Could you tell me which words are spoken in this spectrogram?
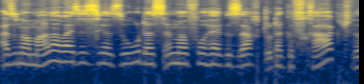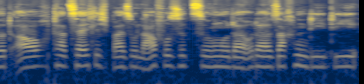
also normalerweise ist es ja so, dass immer vorher gesagt oder gefragt wird auch tatsächlich bei Solafo-Sitzungen oder oder Sachen, die die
